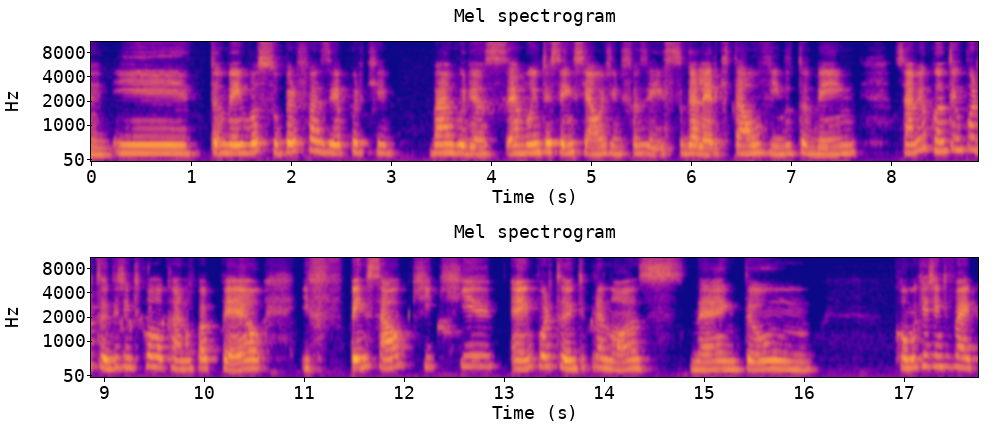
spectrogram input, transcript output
Hum. E também vou super fazer, porque, bagulhas, é muito essencial a gente fazer isso. Galera que tá ouvindo também, Sabe o quanto é importante a gente colocar no papel e pensar o que, que é importante para nós, né? Então, como que a gente vai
